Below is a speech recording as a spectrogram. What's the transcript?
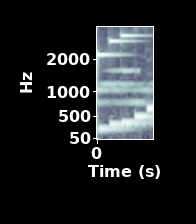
Música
